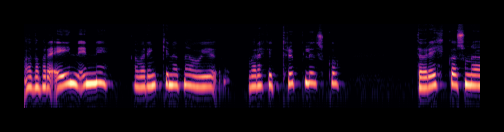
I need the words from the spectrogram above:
að það bara ein inni, það var enginn hérna og ég var ekki trubluð, sko. Það var eitthvað svona,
